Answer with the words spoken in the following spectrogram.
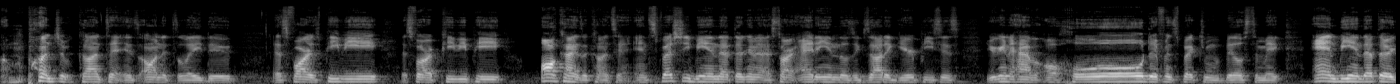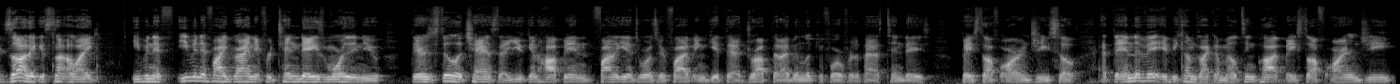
a bunch of content is on its way, dude. As far as PvE, as far as PvP, all kinds of content. And especially being that they're gonna start adding in those exotic gear pieces you're gonna have a whole different spectrum of builds to make. And being that they're exotic it's not like even if even if i grind it for 10 days more than you there's still a chance that you can hop in finally get into world tier 5 and get that drop that i've been looking for for the past 10 days based off RNG. So at the end of it, it becomes like a melting pot based off RNG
